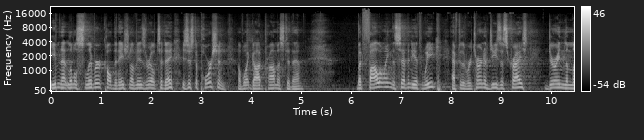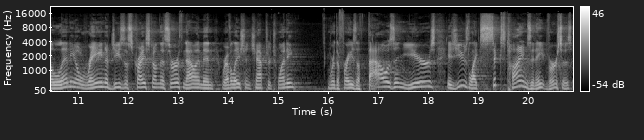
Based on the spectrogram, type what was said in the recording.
Even that little sliver called the nation of Israel today is just a portion of what God promised to them. But following the 70th week after the return of Jesus Christ, during the millennial reign of Jesus Christ on this earth, now I'm in Revelation chapter 20, where the phrase a thousand years is used like six times in eight verses.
